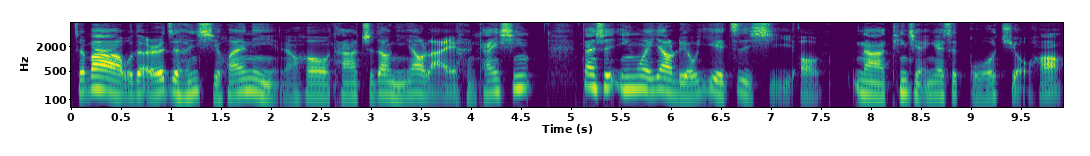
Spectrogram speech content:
泽爸，我的儿子很喜欢你，然后他知道你要来，很开心，但是因为要留夜自习哦，那听起来应该是国九哈，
